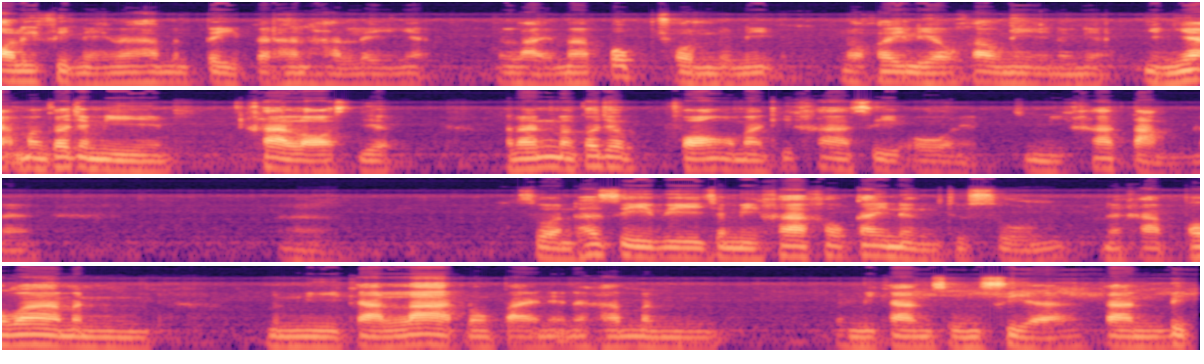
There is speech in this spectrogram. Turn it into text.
ออลิฟินเนี่ยเห็นไหมครับมันตีบกระทันหันอะไรอย่างเงี้ยมันไหลมาปุ๊บชนตรงนี้ เราค่อยเลี้ยวเข้านี่ตรงเนี้ยอย่างเงี้ยมันก็จะมีค่า loss เยอะเพราะนั้นมันก็จะฟ้องออกมาที่ค่า CO เนี่ยจะมีค่าต่ำนะอ่า ส่วนถ้า CV จะมีค่าเข้าใกล้ 1.0 นะครับ เพราะว่ามันมันมีการลาดลงไปเนี่ยนะครับ มันมันมีการสูญเสียการบิด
